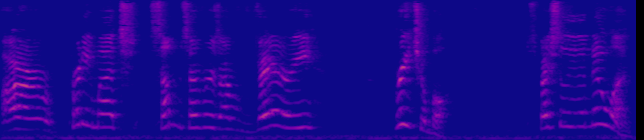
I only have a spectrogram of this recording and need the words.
are pretty much, some servers are very breachable, especially the new ones.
